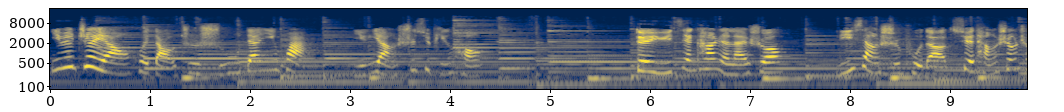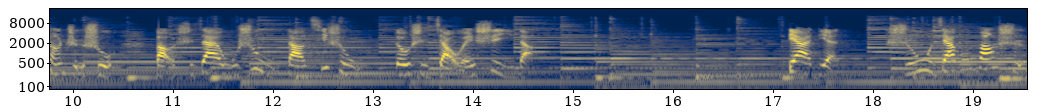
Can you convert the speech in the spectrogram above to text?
因为这样会导致食物单一化，营养失去平衡。对于健康人来说，理想食谱的血糖生成指数保持在五十五到七十五都是较为适宜的。第二点，食物加工方式。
